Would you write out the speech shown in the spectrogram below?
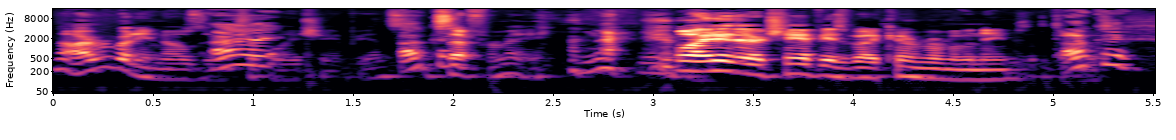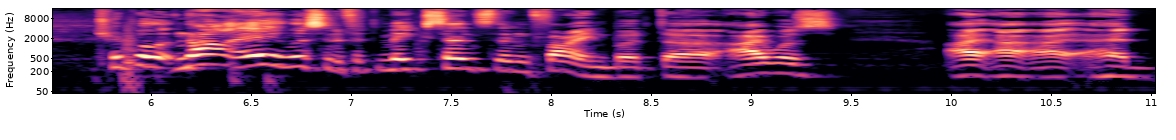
No, everybody knows they're All right. AAA champions, Okay. except for me. well, I knew they were champions, but I couldn't remember the names of the titles. Okay, triple. No, hey, listen, if it makes sense, then fine. But uh, I was, I, I, I had,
